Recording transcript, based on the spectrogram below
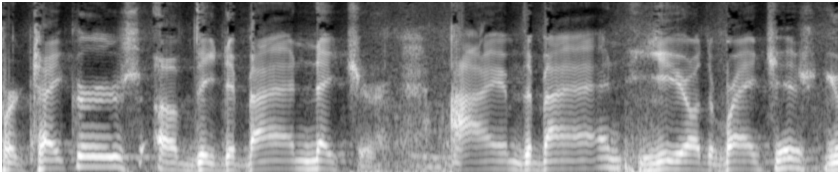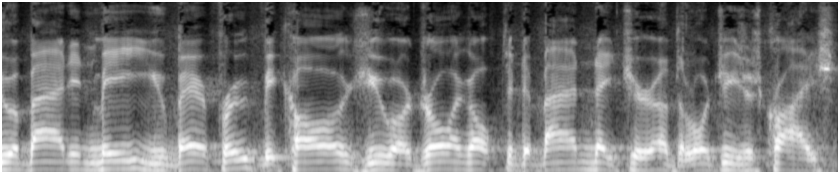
Partakers of the divine nature. I am the vine, ye are the branches, you abide in me, you bear fruit because you are drawing off the divine nature of the Lord Jesus Christ,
